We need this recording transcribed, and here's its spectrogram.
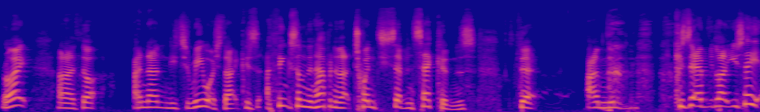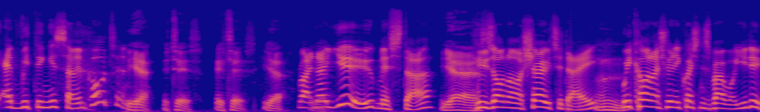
right? And I thought, I now need to rewatch that because I think something happened in that 27 seconds that I'm because like you say, everything is so important. Yeah, it is. It is. Yeah. Right now, you, Mister, Yes. who's on our show today, mm. we can't ask you any questions about what you do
